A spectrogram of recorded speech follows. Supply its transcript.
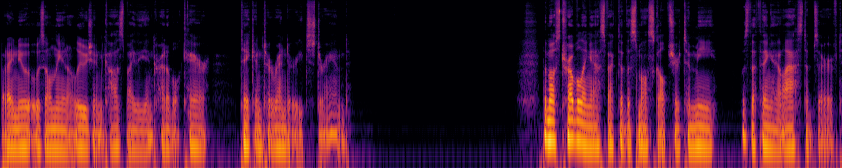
but I knew it was only an illusion caused by the incredible care taken to render each strand. The most troubling aspect of the small sculpture to me was the thing I last observed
